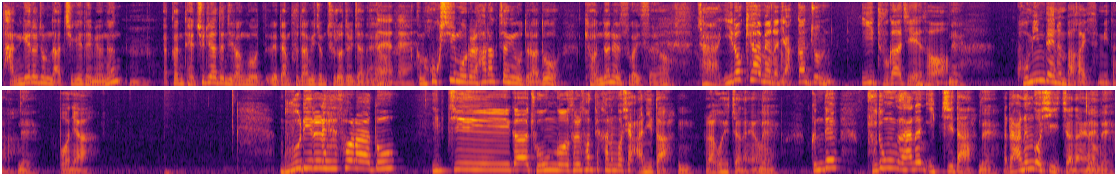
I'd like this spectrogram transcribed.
단계를 좀 낮추게 되면은 음. 약간 대출이라든지 이런 것에 대한 부담이 좀 줄어들잖아요. 네, 네. 그럼 혹시 모를 하락장이 오더라도 견뎌낼 수가 있어요. 자, 이렇게 하면은 약간 좀 이 두 가지에서 네. 고민되는 바가 있습니다. 네. 뭐냐? 무리를 해서라도 입지가 좋은 것을 선택하는 것이 아니다라고 음. 했잖아요. 네. 근데 부동산은 입지다라는 네. 것이 있잖아요. 네, 네.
